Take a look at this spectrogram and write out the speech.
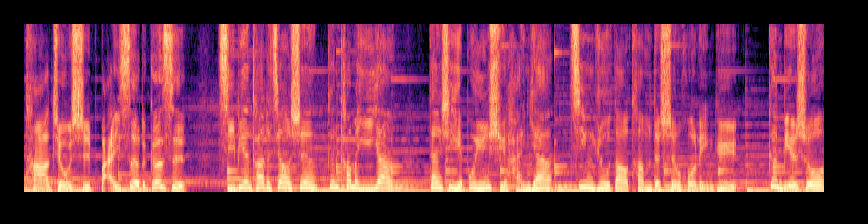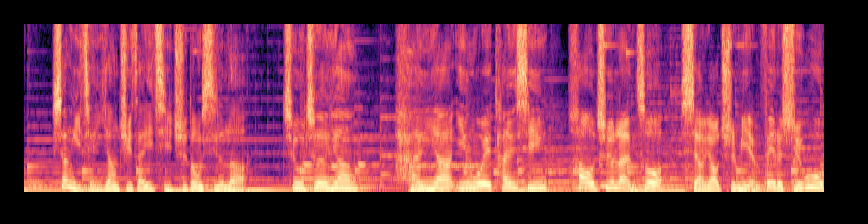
它就是白色的鸽子，即便它的叫声跟它们一样，但是也不允许寒鸦进入到它们的生活领域，更别说像以前一样聚在一起吃东西了。就这样，寒鸦因为贪心、好吃懒做，想要吃免费的食物，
